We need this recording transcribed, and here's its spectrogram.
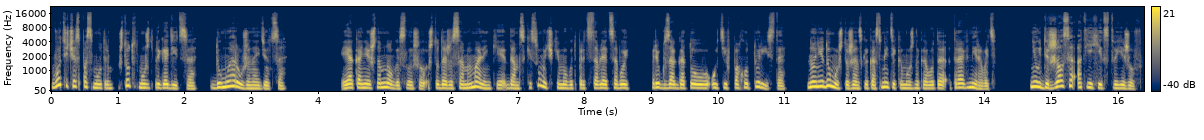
Вот сейчас посмотрим, что тут может пригодиться. Думаю, оружие найдется. Я, конечно, много слышал, что даже самые маленькие дамские сумочки могут представлять собой рюкзак готового уйти в поход туриста, но не думаю, что женской косметикой можно кого-то травмировать. Не удержался от ехидства ежов.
